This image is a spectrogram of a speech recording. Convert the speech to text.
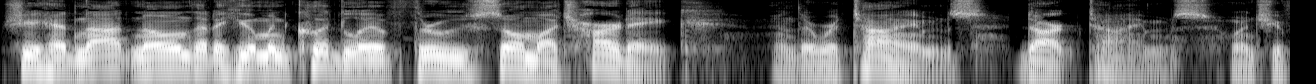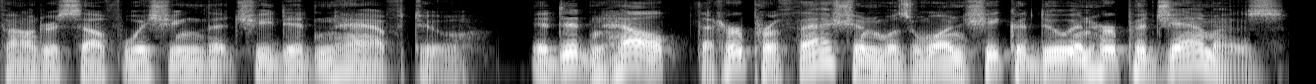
She had not known that a human could live through so much heartache, and there were times, dark times, when she found herself wishing that she didn't have to. It didn't help that her profession was one she could do in her pajamas.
